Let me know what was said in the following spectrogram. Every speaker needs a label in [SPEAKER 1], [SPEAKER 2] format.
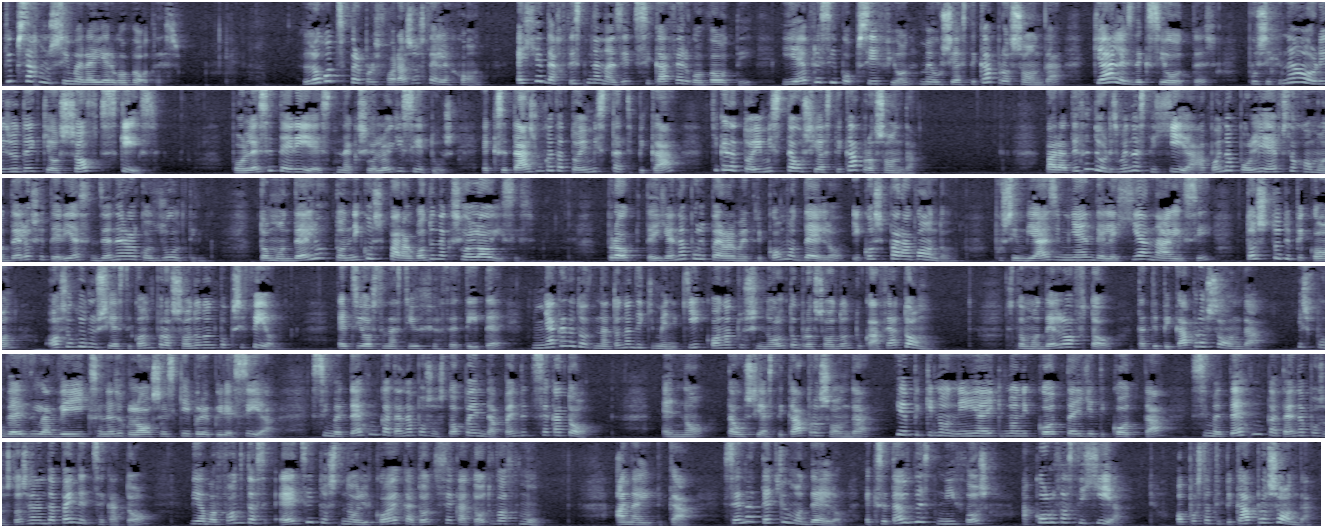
[SPEAKER 1] Τι ψάχνουν σήμερα οι εργοδότες; Λόγω της υπερπροσφοράς των στελεχών, έχει ενταχθεί στην αναζήτηση κάθε εργοδότη η έβρεση υποψήφιων με ουσιαστικά προσόντα και άλλες δεξιότητες που συχνά ορίζονται και ως soft skills. Πολλές εταιρείες στην αξιολόγησή τους εξετάζουν κατά το ίμιση τα τυπικά και κατά το ίμιση τα ουσιαστικά προσόντα. Παρατίθενται ορισμένα στοιχεία από ένα πολύ εύστοχο μοντέλο της εταιρείας General Consulting, το μοντέλο των 20 παραγόντων αξιολόγησης. Πρόκειται για ένα πολυπαραμετρικό μοντέλο 20 παραγόντων, που συνδυάζει μια ενδελεχή ανάλυση τόσο των τυπικών όσο και των ουσιαστικών προσόντων των υποψηφίων, έτσι ώστε να στοιχειοθετείτε μια κατά το δυνατόν αντικειμενική εικόνα του συνόλου των προσόντων του κάθε ατόμου. Στο μοντέλο αυτό, τα τυπικά προσόντα, οι σπουδές δηλαδή, οι ξενές γλώσσες και η προϋπηρεσία, συμμετέχουν κατά ένα ποσοστό 55%, ενώ τα ουσιαστικά προσόντα, η επικοινωνία, η κοινωνικότητα, η ηγετικότητα, συμμετέχουν κατά ένα ποσοστό 45%, διαμορφώνοντας έτσι το συνολικό 100% του βαθμού. Αναλυτικά, σε ένα τέτοιο μοντέλο εξετάζονται συνήθω ακόλουθα στοιχεία, όπως τα τυπικά προσόντα.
